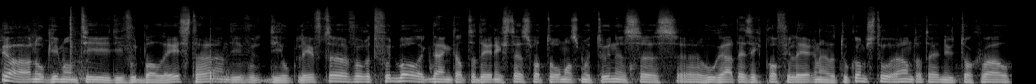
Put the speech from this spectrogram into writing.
Ja, en ook iemand die, die voetbal leest hè, en die, die ook leeft uh, voor het voetbal. Ik denk dat het enigste is wat Thomas moet doen, is, is uh, hoe gaat hij zich profileren naar de toekomst toe. Hè, omdat hij nu toch wel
